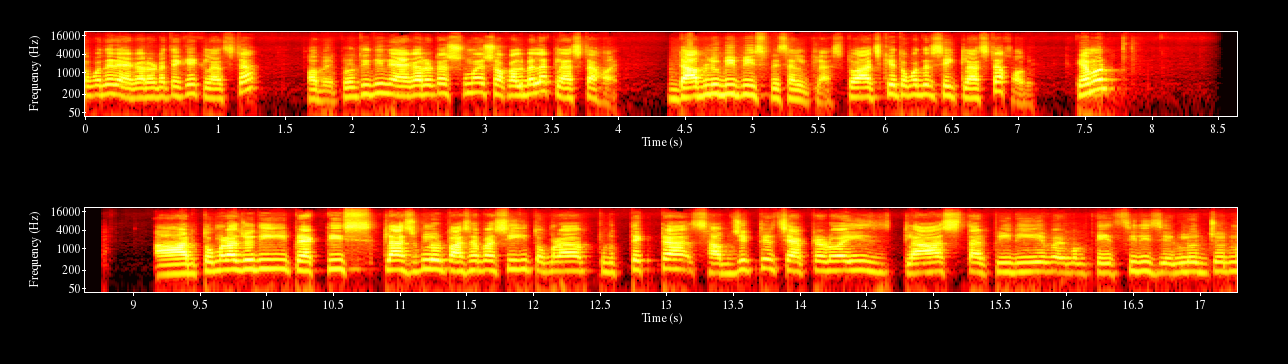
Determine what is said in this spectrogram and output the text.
তোমাদের এগারোটা থেকে ক্লাসটা হবে। প্রতিদিন এগারোটার সময় সকালবেলা ক্লাসটা হয়। ডাব্লিউবিপি স্পেশাল ক্লাস তো আজকে তোমাদের সেই ক্লাসটা হবে। কেমন? আর তোমরা যদি প্র্যাকটিস ক্লাসগুলোর পাশাপাশি তোমরা প্রত্যেকটা সাবজেক্টের চ্যাপ্টার ওয়াইজ ক্লাস তার পিডিএফ এবং টেস্ট সিরিজ এগুলোর জন্য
